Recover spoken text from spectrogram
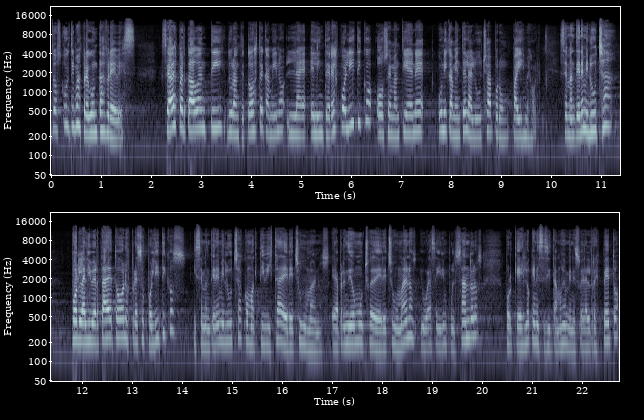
Dos últimas preguntas breves. ¿Se ha despertado en ti durante todo este camino el interés político o se mantiene únicamente la lucha por un país mejor? Se mantiene mi lucha por la libertad de todos los presos políticos y se mantiene mi lucha como activista de derechos humanos. He aprendido mucho de derechos humanos y voy a seguir impulsándolos porque es lo que necesitamos en Venezuela, el respeto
